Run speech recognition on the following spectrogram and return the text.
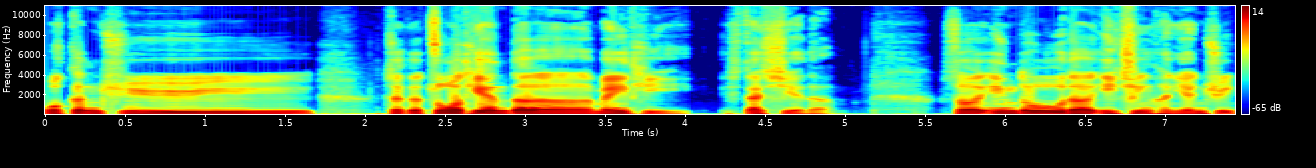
我根据这个昨天的媒体在写的，说印度的疫情很严峻，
